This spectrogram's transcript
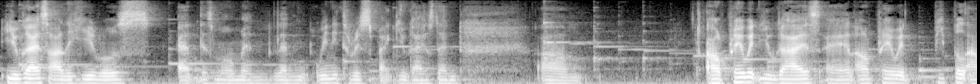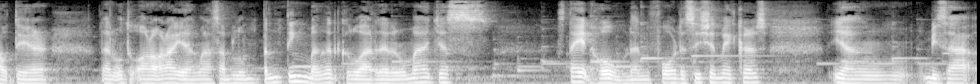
you guys are the heroes at this moment. Then we need to respect you guys. Then um, I'll pray with you guys and I'll pray with people out there dan untuk orang-orang yang merasa belum penting banget keluar dari rumah just stay at home dan for decision makers yang bisa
